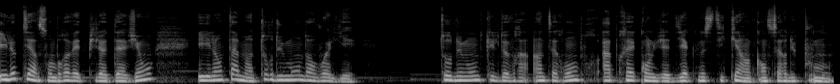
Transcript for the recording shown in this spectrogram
Il obtient son brevet de pilote d'avion et il entame un tour du monde en voilier. Tour du monde qu'il devra interrompre après qu'on lui ait diagnostiqué un cancer du poumon.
